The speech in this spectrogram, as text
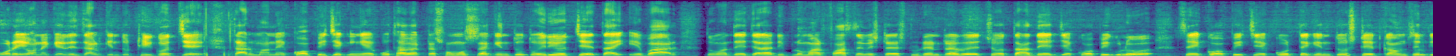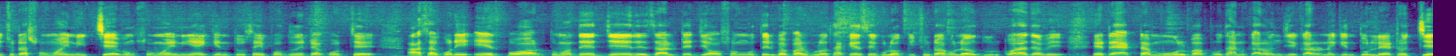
পরেই অনেকের রেজাল্ট কিন্তু ঠিক হচ্ছে। তার মানে কপি চেকিংয়ের কোথাও একটা সমস্যা কিন্তু তৈরি হচ্ছে। তাই এবার তোমাদের যারা ডিপ্লোমার ফার্স্ট সেমিস্টারের স্টুডেন্টরা রয়েছে, তাদের যে কপিগুলো সেই কপি চেক করতে কিন্তু স্টেট কাউন্সিল কিছুটা সময় নিচ্ছে এবং সময় নিয়েই কিন্তু সেই পদ্ধতিটা করছে। আশা করি এরপর তোমাদের যে রেজাল্টের যে অসঙ্গতির ব্যাপারগুলো থাকে, সেগুলো কিছুটা হলেও দূর করা যাবে। এটা একটা মূল বা প্রধান কারণ, যে কারণে কিন্তু লেট হচ্ছে।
